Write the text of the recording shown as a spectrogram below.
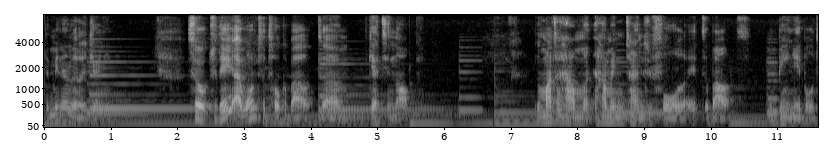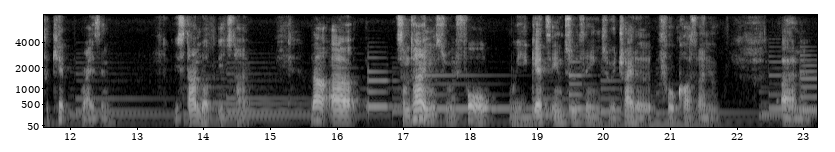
the Million Dollar Journey. So, today I want to talk about um, getting up. No matter how, much, how many times you fall, it's about being able to keep rising. You stand up each time. Now, uh, sometimes we fall, we get into things, we try to focus on um,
